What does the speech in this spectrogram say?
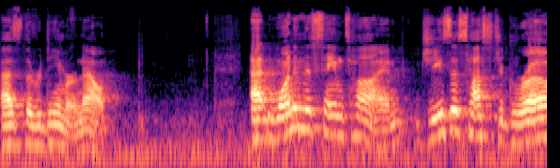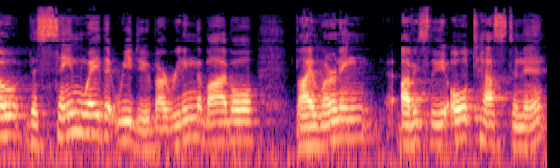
as the Redeemer. Now, at one and the same time, Jesus has to grow the same way that we do by reading the Bible, by learning, obviously, the Old Testament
